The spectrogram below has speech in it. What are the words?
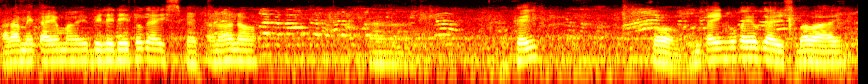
Marami tayong mamibili dito guys, kahit ano-ano. Ah, okay? So, hintayin ko kayo guys. Bye-bye.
